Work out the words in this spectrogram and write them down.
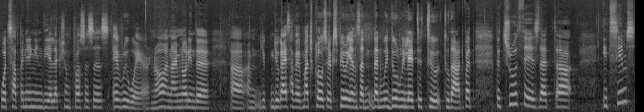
what's happening in the election processes everywhere. No, and I'm not in the. Uh, you, you guys have a much closer experience than, than we do related to, to that. But the truth is that uh, it seems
